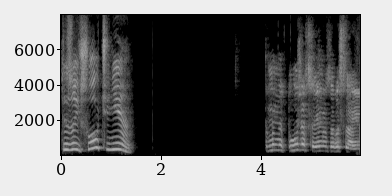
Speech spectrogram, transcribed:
Ти зайшов чи ні? Ти мене дуже сильно зависає.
